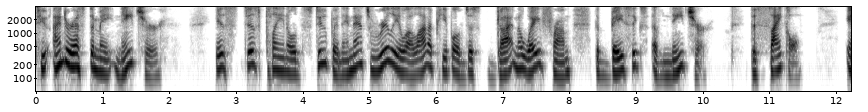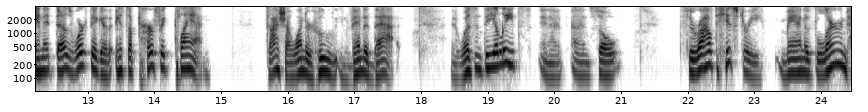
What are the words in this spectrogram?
to underestimate nature is just plain old stupid. And that's really what a lot of people have just gotten away from the basics of nature, the cycle and it does work together. It's a perfect plan. Gosh, I wonder who invented that. It wasn't the elites. And, and so throughout history, man has learned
